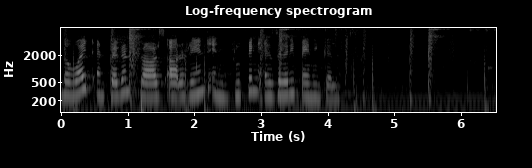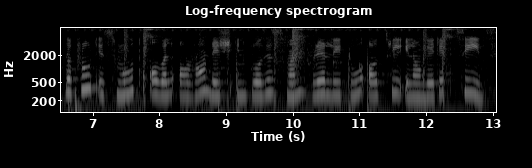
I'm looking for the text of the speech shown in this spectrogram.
The white and fragrant flowers are arranged in drooping axillary panicles. The fruit is smooth, oval or roundish, encloses one, rarely two or three elongated seeds.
